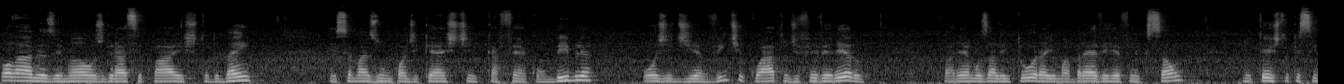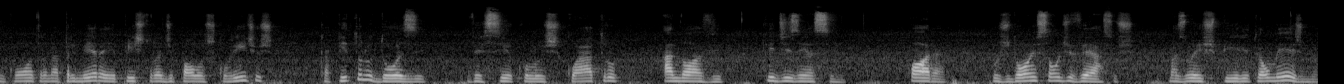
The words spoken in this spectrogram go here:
Olá, meus irmãos, graça e paz, tudo bem? Esse é mais um podcast Café com Bíblia. Hoje, dia 24 de fevereiro, faremos a leitura e uma breve reflexão no texto que se encontra na primeira epístola de Paulo aos Coríntios, capítulo 12, versículos 4 a 9, que dizem assim: Ora, os dons são diversos, mas o Espírito é o mesmo,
